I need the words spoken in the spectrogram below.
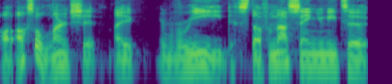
I'll also learn shit. Like read stuff. I'm not saying you need to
